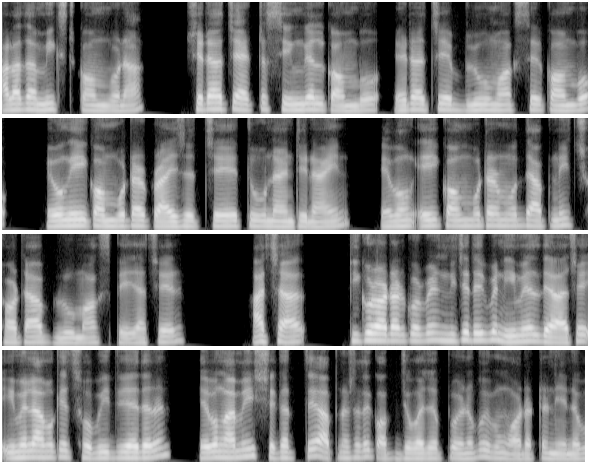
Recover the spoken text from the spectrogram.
আলাদা মিক্সড কম্বো না, সেটা হচ্ছে একটা সিঙ্গেল কম্বো, এটা হচ্ছে ব্লু মার্কসের কম্বো এবং এই কম্বোটার প্রাইস হচ্ছে টু এবং এই কম্বোটার মধ্যে আপনি ছটা ব্লু মার্কস পেয়ে যাচ্ছেন। আচ্ছা কী করে অর্ডার করবেন? নিচে দেখবেন ইমেল দেওয়া আছে। ইমেলে আমাকে ছবি দিয়ে দেবেন এবং আমি সেক্ষেত্রে আপনার সাথে কত যোগাযোগ করে নেব এবং অর্ডারটা নিয়ে নেব।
